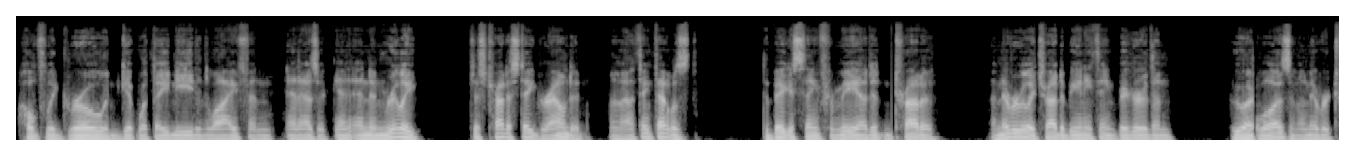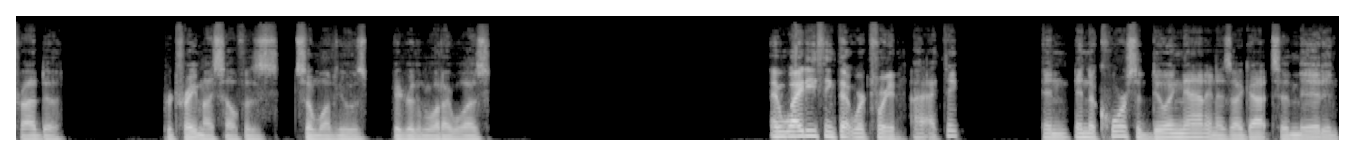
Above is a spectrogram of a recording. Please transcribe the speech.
hopefully grow and get what they need in life and and as a and, and then really just try to stay grounded and i think that was the biggest thing for me. I didn't try to, I never really tried to be anything bigger than who I was. And I never tried to portray myself as someone who was bigger than what I was. And why do you think that worked for you? I, I think in, in the course of doing that, and as I got to mid and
